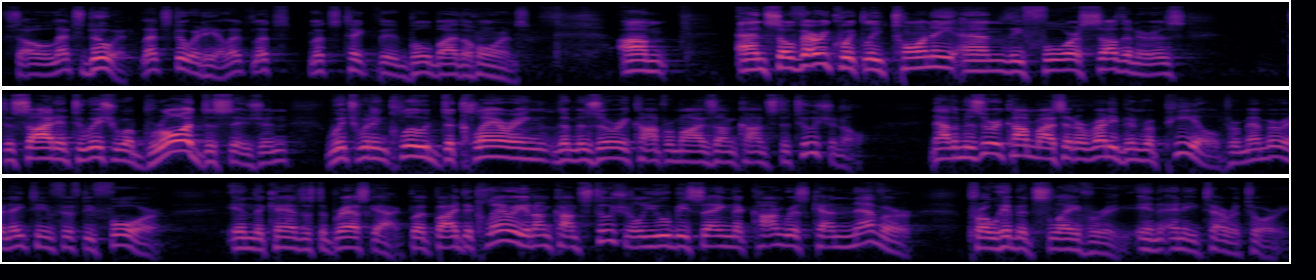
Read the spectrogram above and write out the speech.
So let's do it. Let's do it here. Let's, let's, let's take the bull by the horns. Um, and so very quickly, Taney and the four Southerners decided to issue a broad decision which would include declaring the Missouri Compromise unconstitutional. Now, the Missouri Compromise had already been repealed, remember, in 1854 in the Kansas-Nebraska Act. But by declaring it unconstitutional, you would be saying that Congress can never prohibit slavery in any territory.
